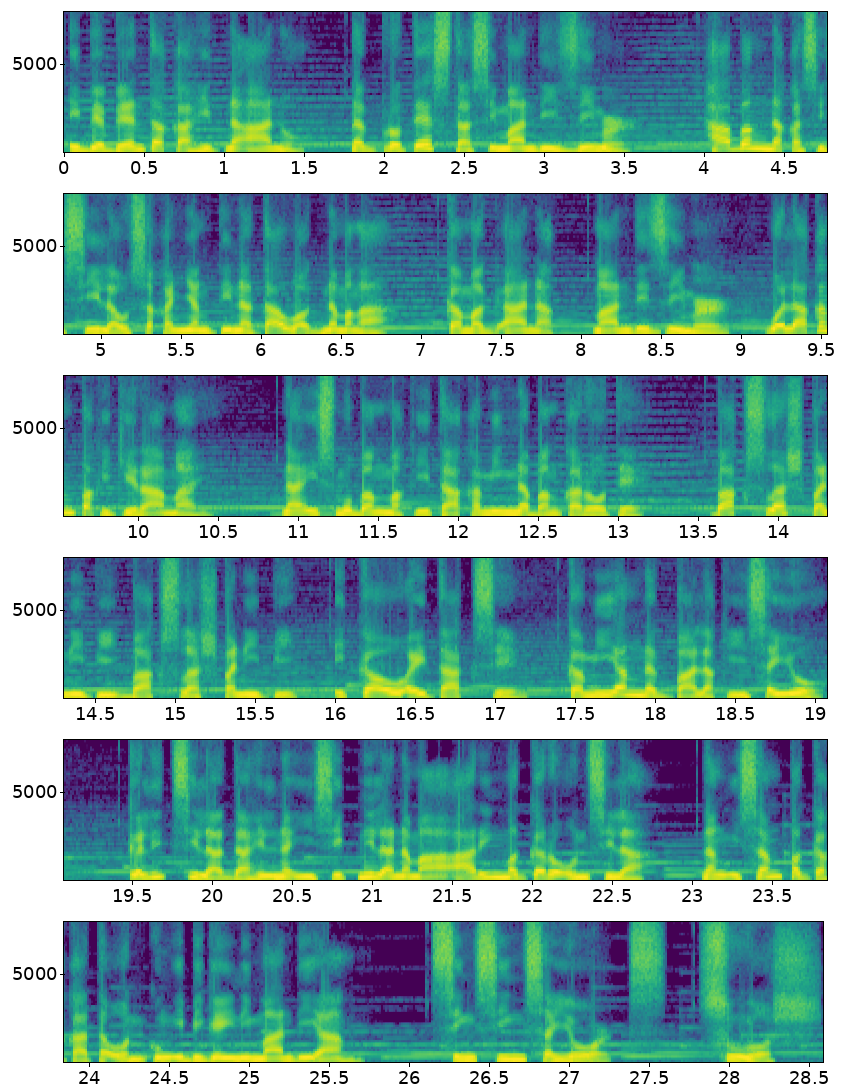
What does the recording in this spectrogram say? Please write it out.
ibebenta kahit na ano. Nagprotesta si Mandy Zimmer. Habang nakasisilaw sa kanyang tinatawag na mga kamag-anak, Mandy Zimmer, wala kang pakikiramay. Nais mo bang makita kaming nabangkarote? Backslash panipi backslash panipi. Ikaw ay taxi. Kami ang nagpalaki sa iyo. Galit sila dahil naisip nila na maaaring magkaroon sila ng isang pagkakataon kung ibigay ni Mandy ang sing-sing sa Yorks. Suosh.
